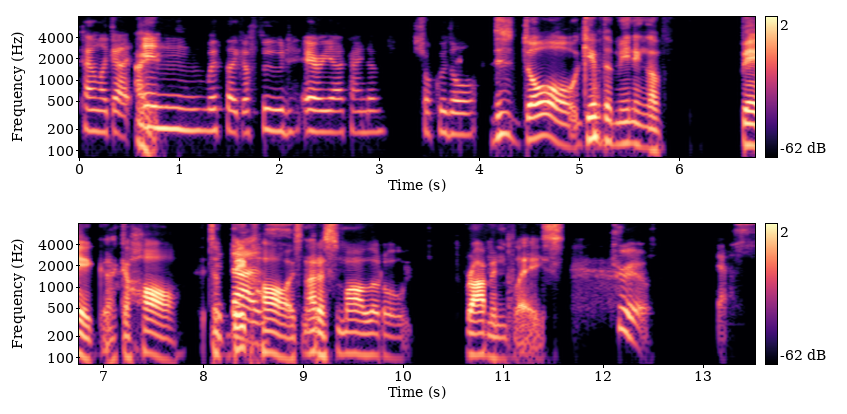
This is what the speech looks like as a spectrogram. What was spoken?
kind of like a I- inn with like a food area, kind of shokudo. This door give the meaning of big, like a hall. It's a It big hall. It's not a small little ramen place. True. Yes.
